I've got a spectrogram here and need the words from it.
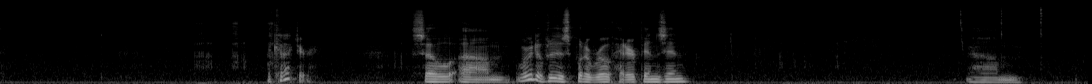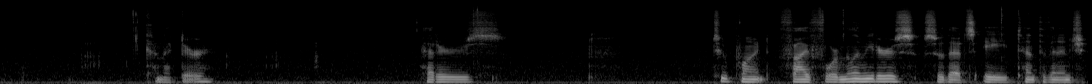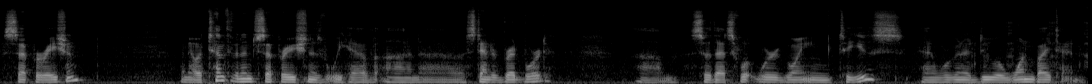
the connector. So um, what we're going to do is put a row of header pins in. Um, connector, headers, 2.54 millimeters, so that's a tenth of an inch separation. And now a tenth of an inch separation is what we have on standard breadboard. Um, so that's what we're going to use, and we're going to do a 1 by 10.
